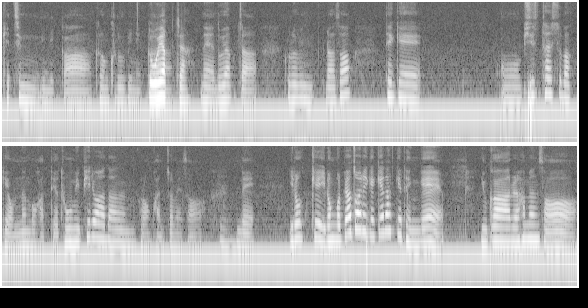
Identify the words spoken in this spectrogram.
계층이니까 그런 그룹이니까 노약자. 네, 노약자 그룹이라서 되게 어, 비슷할 수밖에 없는 것 같아요. 도움이 필요하다는 그런 관점에서. 근데 이렇게 이런 걸 뼈저리게 깨닫게 된 게 육아를 하면서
